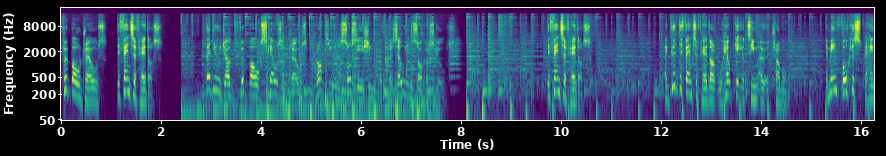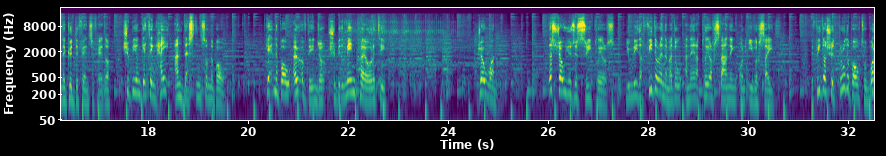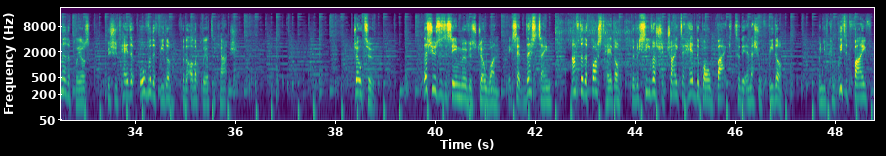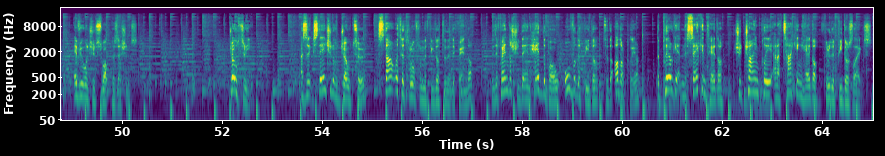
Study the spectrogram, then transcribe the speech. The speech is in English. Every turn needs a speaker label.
Speaker 1: Football drills, defensive headers. VideoJug football skills and drills brought to you in association with Brazilian soccer schools. Defensive headers. A good defensive header will help get your team out of trouble. The main focus behind a good defensive header should be on getting height and distance on the ball. Getting the ball out of danger should be the main priority. Drill 1. This drill uses three players. You'll need a feeder in the middle and then a player standing on either side. The feeder should throw the ball to one of the players who should head it over the feeder for the other player to catch. Drill 2. This uses the same move as drill 1, except this time, after the first header, the receiver should try to head the ball back to the initial feeder. When you've completed 5, everyone should swap positions. Drill 3. As an extension of drill 2, start with a throw from the feeder to the defender. The defender should then head the ball over the feeder to the other player. The player getting the second header should try and play an attacking header through the feeder's legs.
